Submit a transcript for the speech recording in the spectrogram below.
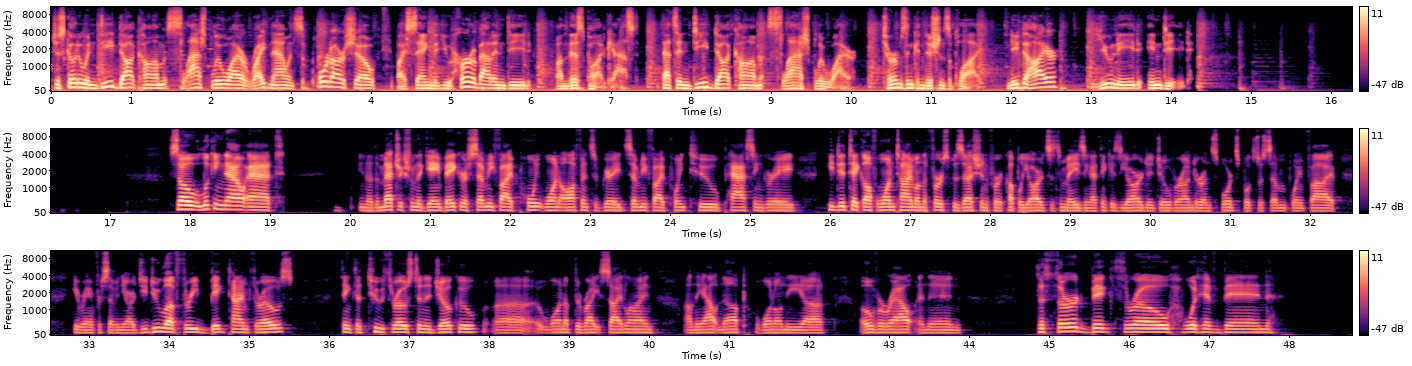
Just go to Indeed.com slash BlueWire right now and support our show by saying that you heard about Indeed on this podcast. That's Indeed.com slash BlueWire. Terms and conditions apply. Need to hire? You need Indeed. So looking now at you know the metrics from the game, Baker 75.1 offensive grade, 75.2 passing grade, he did take off one time on the first possession for a couple yards. It's amazing. I think his yardage over under on sports books was 7.5. He ran for seven yards. You do love three big time throws. I think the two throws to Njoku, uh, one up the right sideline on the out and up, one on the uh, over route, and then the third big throw would have been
